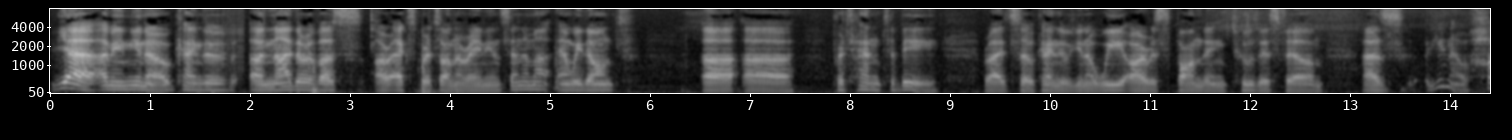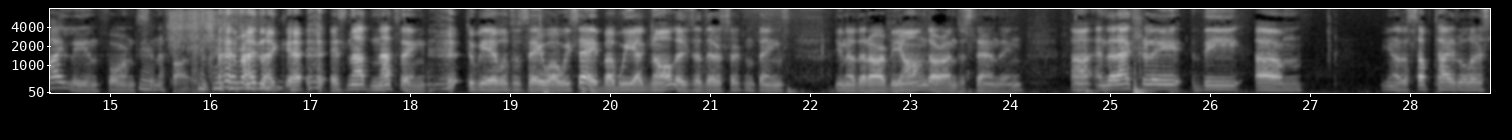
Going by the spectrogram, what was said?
Yeah, I mean, you know, kind of. Uh, neither of us are experts on Iranian cinema, and we don't uh, uh, pretend to be, right? So, kind of, you know, we are responding to this film as you know highly informed cinephiles, right? Like uh, it's not nothing to be able to say what we say, but we acknowledge that there are certain things, you know, that are beyond our understanding, uh, and that actually the um, you know, the subtitlers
